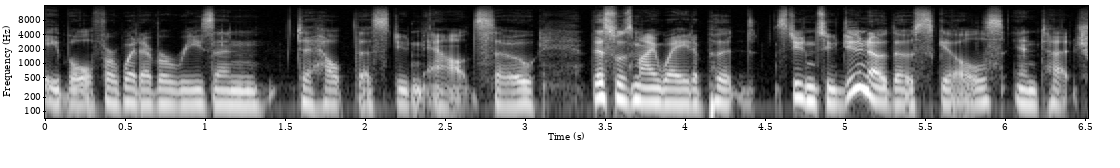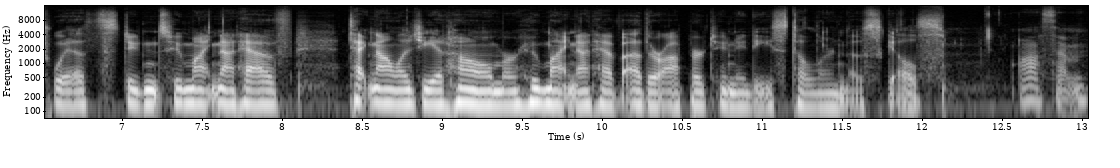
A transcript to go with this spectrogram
able, for whatever reason, to help the student out. So, this was my way to put students who do know those skills in touch with students who might not have technology at home or who might not have other opportunities to learn those skills. Awesome.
